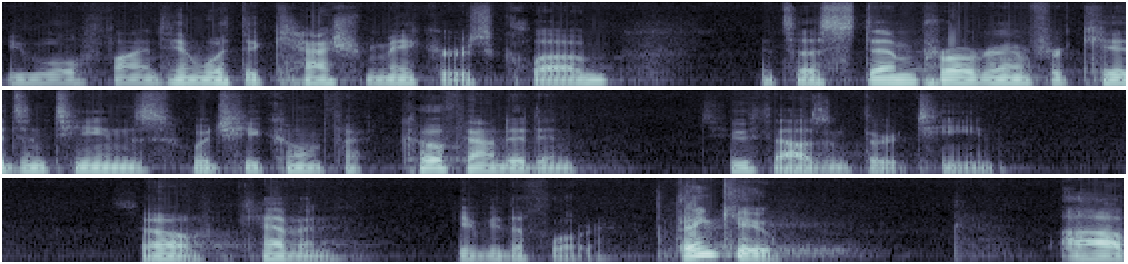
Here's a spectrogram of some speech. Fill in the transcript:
you will find him with the Cache Makers Club. It's a STEM program for kids and teens, which he co founded in 2013. So, Kevin, give you the floor. Thank you. Uh,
